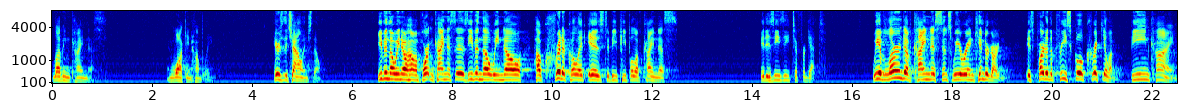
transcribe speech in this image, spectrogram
loving kindness, and walking humbly. Here's the challenge, though. Even though we know how important kindness is, even though we know how critical it is to be people of kindness, it is easy to forget. We have learned of kindness since we were in kindergarten. It's part of the preschool curriculum, being kind.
